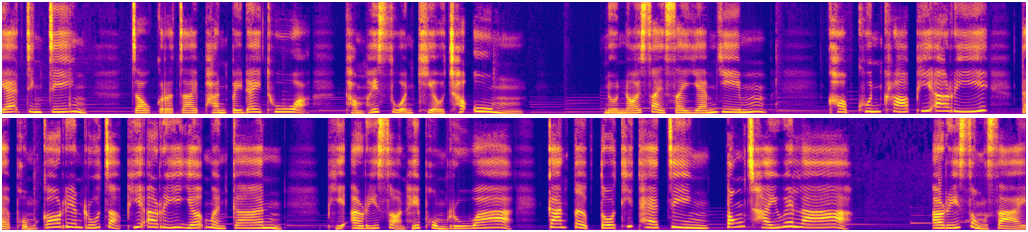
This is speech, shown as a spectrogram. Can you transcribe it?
แยะจริง ๆ เจ้ากระจายพันธุ์ไปได้ทั่วทำให้สวนเขียวชะอุ่ม หนูน้อยใส่ใส่แย้มยิ้ม ขอบคุณครับพี่อารีแต่ผมก็เรียนรู้จากพี่อารีเยอะเหมือนกัน พี่อารีสอนให้ผมรู้ว่า การเติบโตที่แท้จริงต้องใช้เวลาอาริสงสัย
